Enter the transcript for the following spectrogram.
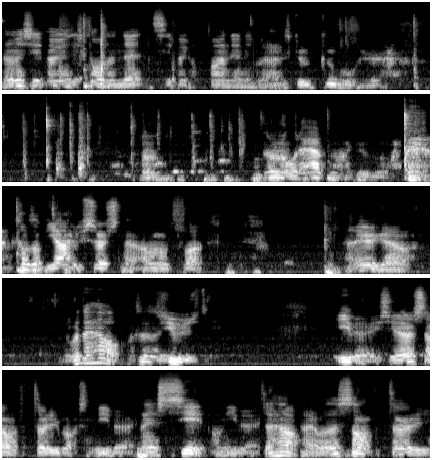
Let me see if I can just go on the net and see if I can find any. Let's go Google here. I don't, I don't know what happened on Google. it comes up Yahoo search now. I don't know what the fuck. Ah, oh, here we go. What the hell? This is used. eBay. See, they're selling for 30 bucks on eBay. I didn't see it on eBay. What the hell? Alright, well, they're selling for 30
